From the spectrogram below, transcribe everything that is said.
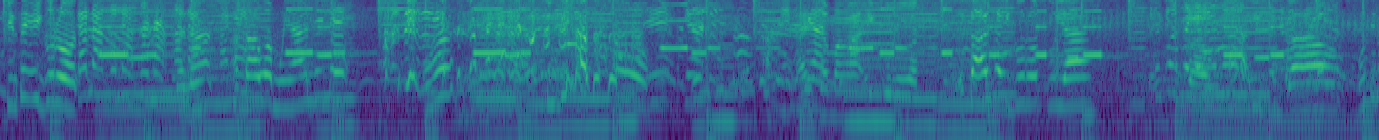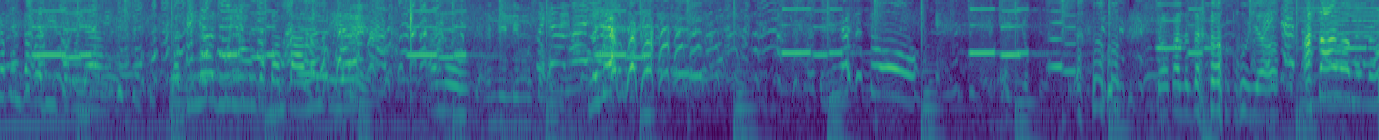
Kinsay igurot. Kana, kana, kana, Ano? Asawa mo yan? Dili. Hindi na totoo. Ay sa mga igurot. Saan sa igurot, kuya? Ifugao. Buti napunta ka dito, kuya. Nabihag mo yung kapampangan, kuya. Ano? Nanlilimos ako dito. Hindi nga totoo. Joke na talaga, kuya. Asawa mo to?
